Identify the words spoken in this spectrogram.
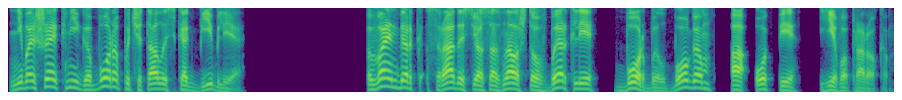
небольшая книга Бора почиталась как Библия. Вайнберг с радостью осознал, что в Беркли Бор был богом, а Оппи — его пророком.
